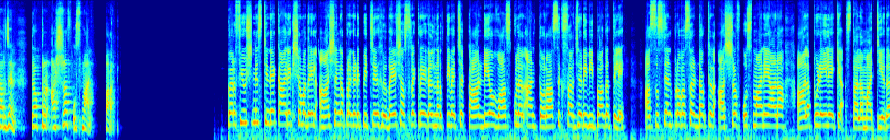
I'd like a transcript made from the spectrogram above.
സർജൻ ഡോക്ടർ അഷ്റഫ് ഉസ്മാൻ പറഞ്ഞു. പെർഫ്യൂഷനിസ്റ്റിന്റെ കാര്യക്ഷമതയിൽ ആശങ്ക പ്രകടിപ്പിച്ച് ഹൃദയ ശസ്ത്രക്രിയകൾ നിർത്തിവെച്ച കാർഡിയോ വാസ്കുലർ ആൻഡ് തൊറാസിക് സർജറി വിഭാഗത്തിലെ അസിസ്റ്റന്റ് പ്രൊഫസർ ഡോക്ടർ അഷ്റഫ് ഉസ്മാനെയാണ് ആലപ്പുഴയിലേക്ക് സ്ഥലം മാറ്റിയത്.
